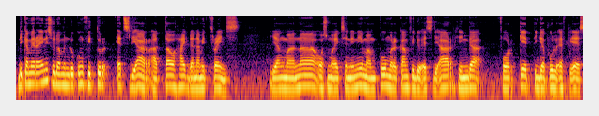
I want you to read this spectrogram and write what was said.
di kamera ini sudah mendukung fitur HDR atau High Dynamic Range yang mana Osmo Action ini mampu merekam video HDR hingga 4K 30 fps.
